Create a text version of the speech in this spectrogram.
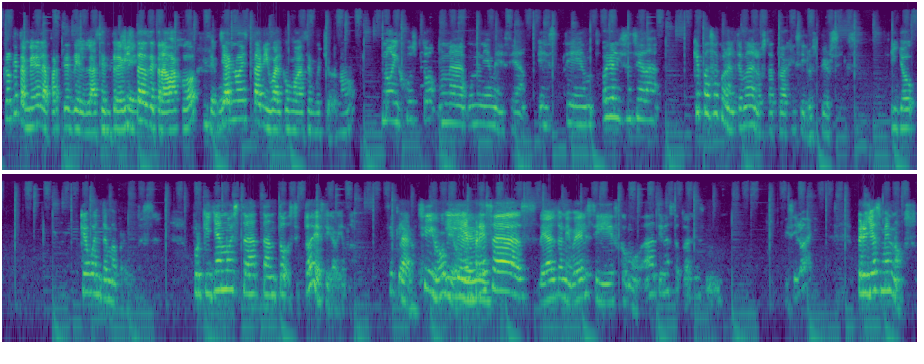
creo que también en la parte de las entrevistas de trabajo Sí, seguro. ya no es tan igual como hace mucho, ¿no? No, y justo una, una niña me decía, este, oiga, licenciada, ¿qué pasa con el tema de los tatuajes y los piercings? Y yo, qué buen tema preguntas. Porque ya no está tanto, sí, todavía sigue habiendo. Sí, claro. Sí, Y obvio. empresas de alto nivel sí es como, ah, tienes tatuajes. Mm. Y sí lo hay. Pero ya es menos.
